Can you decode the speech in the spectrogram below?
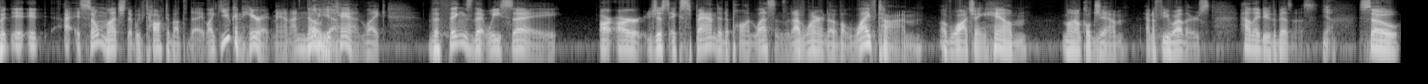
but it, it I, it's so much that we've talked about today. Like you can hear it, man. I know Oh, you yeah. can. Like the things that we say are are just expanded upon lessons that I've learned of a lifetime of watching him, my uncle Jim, and a few others how they do the business. yeah. So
